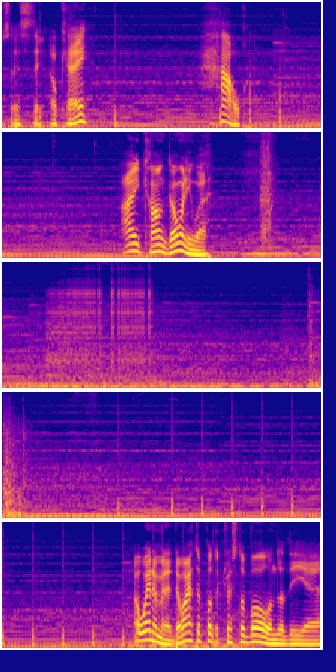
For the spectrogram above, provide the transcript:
there. Stay. Okay. How? I can't go anywhere. Oh, wait a minute. Do I have to put the crystal ball under the, uh,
